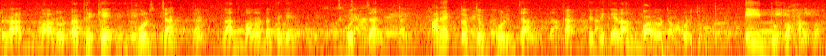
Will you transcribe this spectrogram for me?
রাত বারোটা থেকে ভোর চারটা। রাত বারোটা থেকে ভোর চারটা। আরেকটা হচ্ছে ভোর চারটে থেকে রাত বারোটা পর্যন্ত। এই দুটো হালত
